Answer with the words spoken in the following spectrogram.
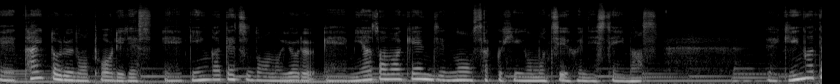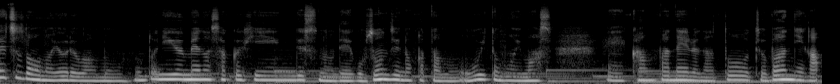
えー、タイトルの通りです、えー、銀河鉄道の夜、えー、宮沢賢治の作品をモチーフにしています。え銀河鉄道の夜はもう本当に有名な作品ですのでご存知の方も多いと思います、えー、カンパネルナとジョバンニが、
